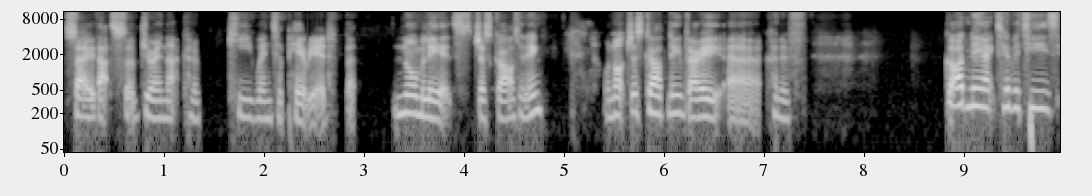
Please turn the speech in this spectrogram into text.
So that's sort of during that kind of key winter period. But normally it's just gardening, or not just gardening, very uh, kind of gardening activities.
